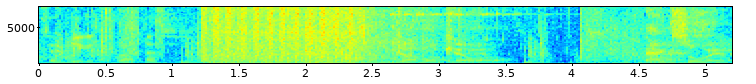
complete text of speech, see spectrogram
SMG kita keluar atas Double kill. Excellent.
